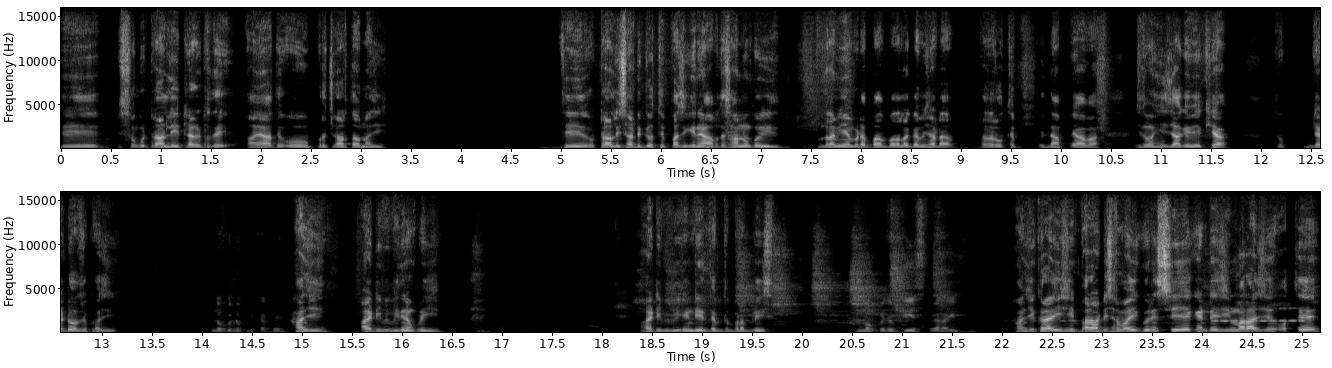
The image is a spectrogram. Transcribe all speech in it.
ਤੇ ਪਿੱਛੋਂ ਕੋਈ ਟਰਾਲੀ ਟਰੈਕਟਰ ਤੇ ਆਇਆ ਤੇ ਉਹ ਉੱਪਰ ਉਹਨਾਂ ਜੀ। ਤੇ ਉਹ ਟਰਾਲੀ ਛੱਡ ਕੇ ਉੱਥੇ ਭੱਜ ਗਏ ਨੇ ਆਪ ਤੇ ਸਾਨੂੰ ਕੋਈ 15 20 ਮਿੰਟ ਪਤਾ ਲੱਗਾ ਵੀ ਸਾਡਾ ਬ੍ਰਦਰ ਉੱਥੇ ਇਦਾਂ ਪਿਆ ਵਾ। ਜਦੋਂ ਅਸੀਂ ਜਾ ਕੇ ਵੇਖਿਆ ਤਾਂ ਡੈਡ ਹੋ ਚੁੱਕਾ ਜੀ। ਨੌਕਰੀ ਨੌਕਰੀ ਕਰਦੇ? ਹਾਂਜੀ ਆਈਟੀਬੀਪੀ ਦੀ ਨੌਕਰੀ ਜੀ। ਆਈਟੀਬੀਪੀ ਇੰਡੀਅਨ ਤੇ ਪੁਲਿਸ ਮੌਕੇ ਤੇ ਪੁਲਿਸ ਵਗੈਰਾ ਆਈ ਸੀ? ਹਾਂਜੀ, ਕਰਾਈ ਸੀ, ਪਰ ਸਾਡੀ ਸੁਣਵਾਈ ਕੋਈ ਨਹੀਂ। 6 ਘੰਟੇ ਜੀ ਮਹਾਰਾਜ, ਉੱਥੇ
